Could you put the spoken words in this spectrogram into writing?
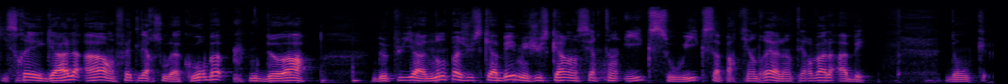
qui serait égale à, en fait, l'air sous la courbe, de A depuis A, non pas jusqu'à B, mais jusqu'à un certain x, où x appartiendrait à l'intervalle AB. Donc,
